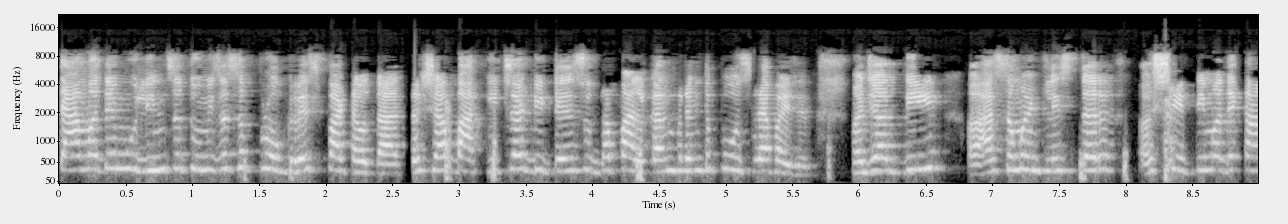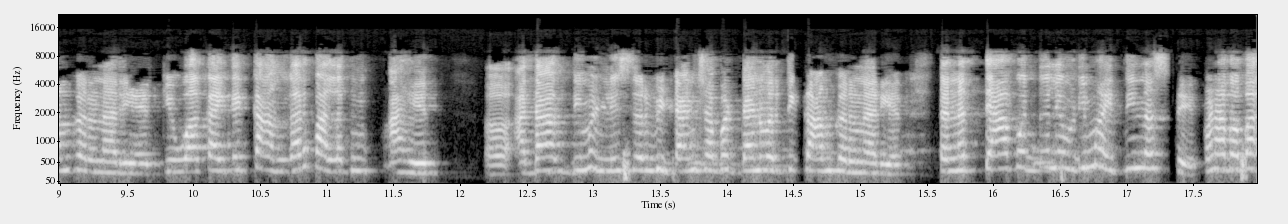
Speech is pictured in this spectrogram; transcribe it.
त्यामध्ये मुलींचं तुम्ही जसं प्रोग्रेस पाठवता तशा बाकीच्या डिटेल्स सुद्धा पालकांपर्यंत पोहोचल्या पाहिजेत. म्हणजे अगदी असं म्हटलीस तर शेतीमध्ये काम करणारे आहेत किंवा काही काही कामगार पालक आहेत. आता अगदी म्हणलीस तर विटांच्या भट्ट्यांवरती काम करणारी आहेत. त्यांना त्याबद्दल एवढी माहिती नसते. पण हा बाबा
